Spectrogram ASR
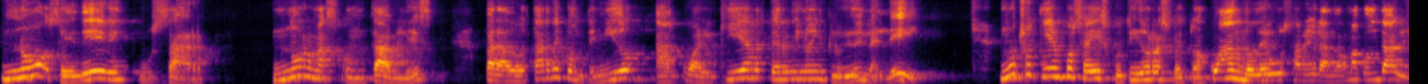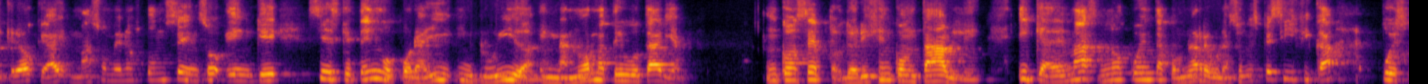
no se deben usar normas contables para dotar de contenido a cualquier término incluido en la ley. Mucho tiempo se ha discutido respecto a cuándo debe usar la norma contable y creo que hay más o menos consenso en que si es que tengo por ahí incluida en la norma tributaria un concepto de origen contable y que además no cuenta con una regulación específica, pues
